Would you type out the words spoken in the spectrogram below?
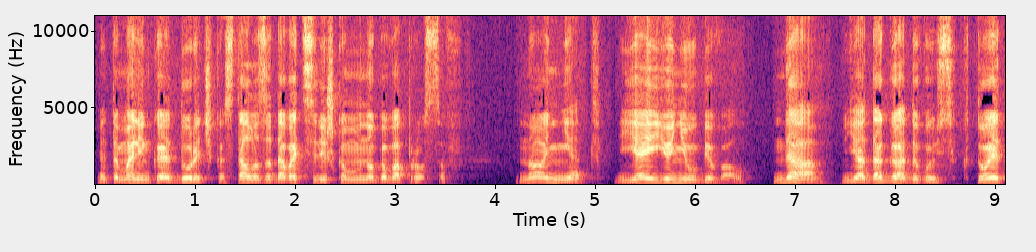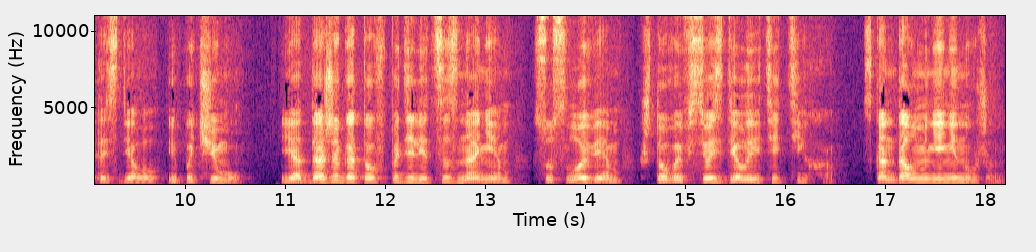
Эта маленькая дурочка стала задавать слишком много вопросов. Но нет, я ее не убивал. Да, я догадываюсь, кто это сделал и почему. Я даже готов поделиться знанием с условием, что вы все сделаете тихо. Скандал мне не нужен».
